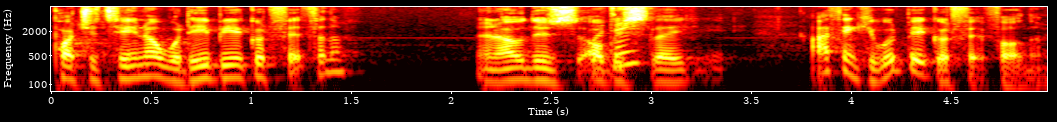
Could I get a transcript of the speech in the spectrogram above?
Pochettino would he be a good fit for them? You know, there's he? obviously, I think he would be a good fit for them.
